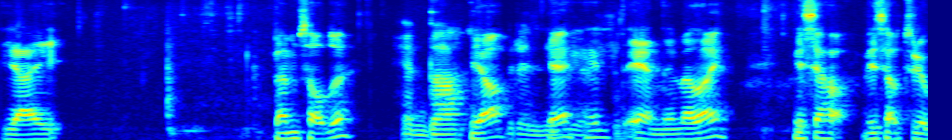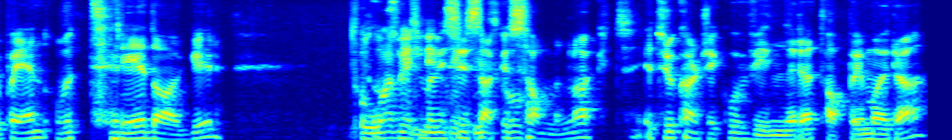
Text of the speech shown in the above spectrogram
jeg Hvem sa du? Hedda Ja, Brenning jeg er helt enig med deg. Hvis jeg har, hvis jeg har trua på en over tre dager er også hvis, vi snakker sammenlagt Jeg tror kanskje ikke hun vinner etappe i morgen,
